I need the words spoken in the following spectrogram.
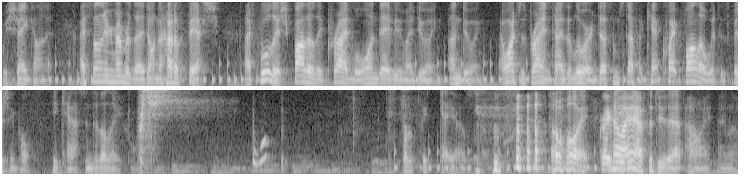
We shake on it. I suddenly remember that I don't know how to fish. My foolish, fatherly pride will one day be my doing, undoing. I watch as Brian ties a lure and does some stuff I can't quite follow with his fishing pole. He casts into the lake. Perfect chaos. oh boy. Great Now I have to do that. Oh, I, I know.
